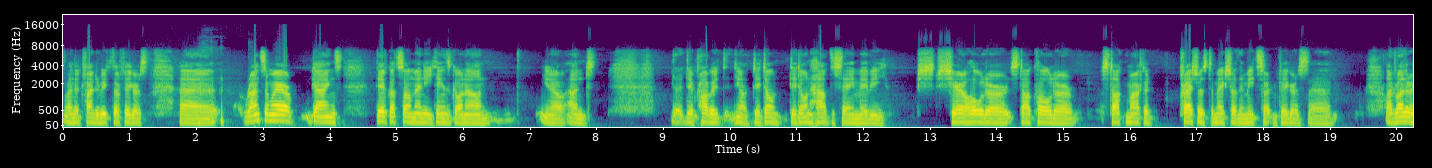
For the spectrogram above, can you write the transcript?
when they're trying to reach their figures. Uh, ransomware gangs, they've got so many things going on, you know, and they probably you know they don't they don't have the same maybe shareholder stockholder stock market pressures to make sure they meet certain figures. Uh, I'd rather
